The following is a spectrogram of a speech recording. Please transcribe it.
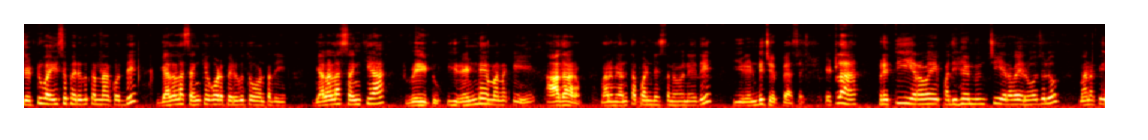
చెట్టు వయసు పెరుగుతున్న కొద్దీ గెలల సంఖ్య కూడా పెరుగుతూ ఉంటుంది. గెలల సంఖ్య వెయిట్. ఈ రెండే మనకి ఆధారం. మనం ఎంత పండిస్తున్నాం అనేది ఈ రెండు చెప్పేసాయి ఇట్లా ప్రతి ఇరవై పదిహేను నుంచి ఇరవై రోజులు మనకి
